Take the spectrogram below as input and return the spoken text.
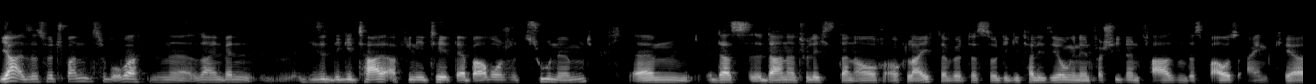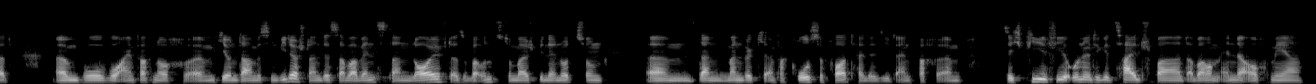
Ja, also es wird spannend zu beobachten, äh, sein, wenn diese Digitalaffinität der Baubranche zunimmt, ähm, dass da natürlich es dann auch auch leichter wird, dass so Digitalisierung in den verschiedenen Phasen des Baus einkehrt, ähm, wo wo einfach noch, ähm, hier und da 'n bisschen Widerstand ist. Aber wenn's dann läuft, also bei uns zum Beispiel in der Nutzung, dann man wirklich einfach große Vorteile sieht, einfach, sich viel, viel unnötige Zeit spart, aber am Ende auch mehr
